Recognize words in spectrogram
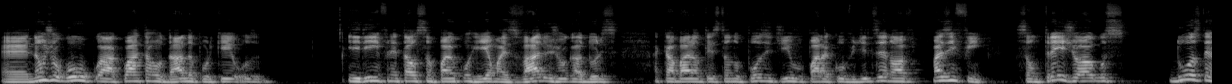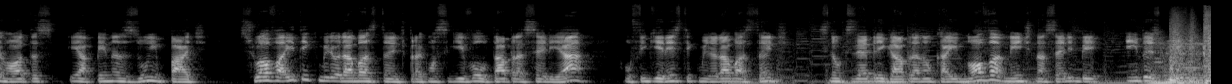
É, não jogou a quarta rodada porque o, iria enfrentar o Sampaio Corrêa, mas vários jogadores acabaram testando positivo para a Covid-19. Mas enfim, são três jogos, duas derrotas e apenas um empate. Se o Havaí tem que melhorar bastante para conseguir voltar para a Série A, o Figueirense tem que melhorar bastante se não quiser brigar para não cair novamente na Série B em 2020.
